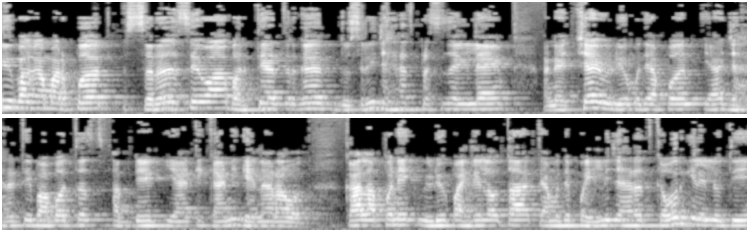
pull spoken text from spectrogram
विभागामार्फत सरळ सेवा भरती अंतर्गत दुसरी जाहिरात प्रसिद्ध झालेली आहे. आणि आजच्या व्हिडिओमध्ये आपण या जाहिरातीबाबतच अपडेट या ठिकाणी घेणार आहोत. काल आपण एक व्हिडिओ पाहिलेला होता. त्यामध्ये पहिली जाहिरात कव्हर केलेली होती.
